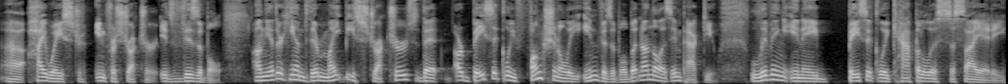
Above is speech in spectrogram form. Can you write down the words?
Uh, highway st- infrastructure is visible. On the other hand, there might be structures that are basically functionally invisible, but nonetheless impact you. Living in a basically capitalist society.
